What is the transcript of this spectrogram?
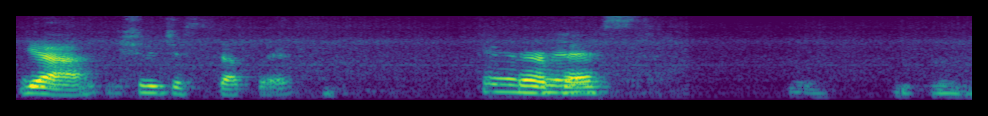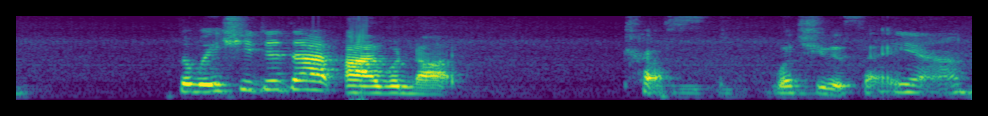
Yeah, you should have just stuck with therapist. The way she did that, I would not trust what she was saying. Yeah.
